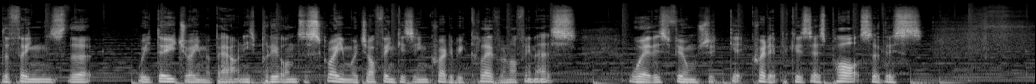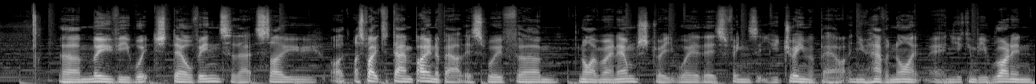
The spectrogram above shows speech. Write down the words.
the things that we do dream about and he's put it onto screen, which I think is incredibly clever. And I think that's where this film should get credit because there's parts of this uh, movie which delve into that. So I, I, spoke to Dan Bone about this with um, Nightmare on Elm Street, where there's things that you dream about and you have a nightmare, and you can be running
